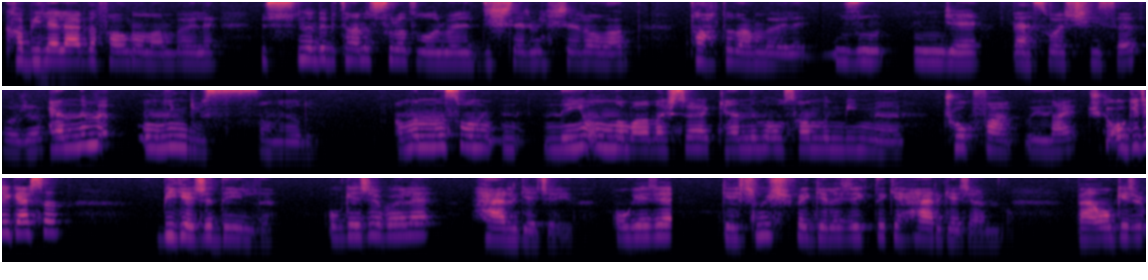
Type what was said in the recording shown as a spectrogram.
Kabilelerde falan olan böyle. Üstünde de bir tane surat olur böyle dişleri mişleri olan. Tahtadan böyle uzun ince. That's what she said hocam. Kendimi onun gibi sanıyordum. Ama nasıl onu, neyi onunla bağdaştırarak kendimi o sandım bilmiyorum. Çok farklıydı. Çünkü o gece gerçekten bir gece değildi. O gece böyle her geceydi. O gece geçmiş ve gelecekteki her gecemdi. Ben o gece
